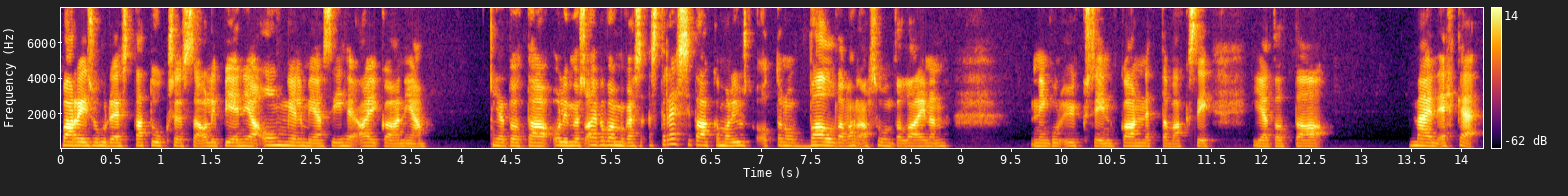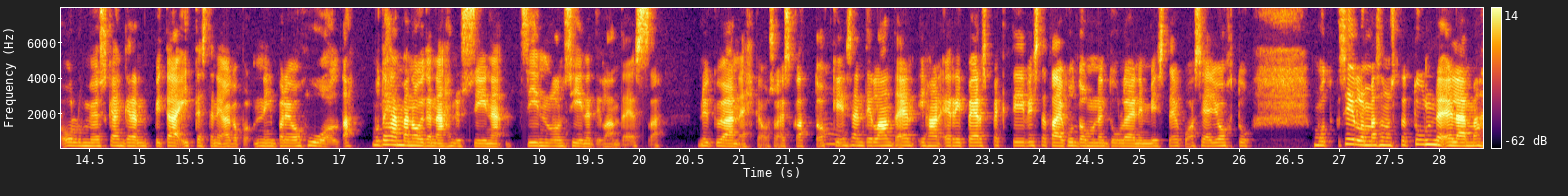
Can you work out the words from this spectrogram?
parisuhdestatuksessa oli pieniä ongelmia siihen aikaan ja ja tota, oli myös aika voimakas stressitaakka. Mä olin just ottanut valtavan asuntolainan niin kuin yksin kannettavaksi. Ja tota, mä en ehkä ollut myöskään kerännyt pitää itsestäni aika niin paljon huolta. Mutta eihän mä noita nähnyt siinä, silloin siinä tilanteessa. Nykyään ehkä osaisi katsoakin mm. sen tilanteen ihan eri perspektiivistä, tai kun tuommoinen tulee, niin mistä joku asia johtuu. Mutta silloin mä sanoin, että tunneelämä,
